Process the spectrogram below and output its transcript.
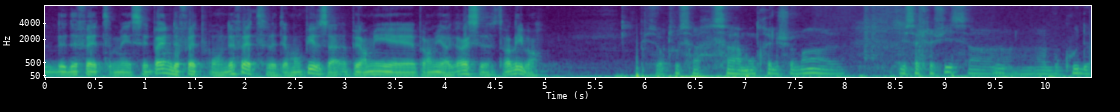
de défaites. Mais ce n'est pas une défaite pour une défaite. Les Thermopyle, ça a permis, à Grèce d'être libre. Et puis surtout, ça, a montré le chemin euh, du sacrifice à, à, beaucoup de.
